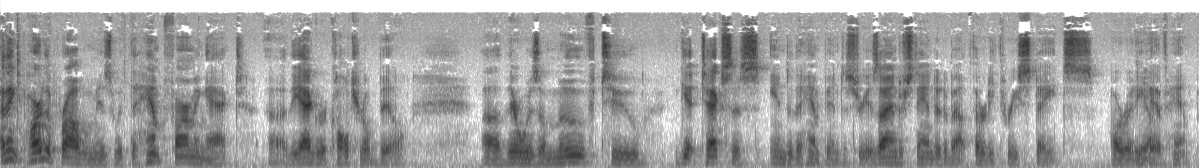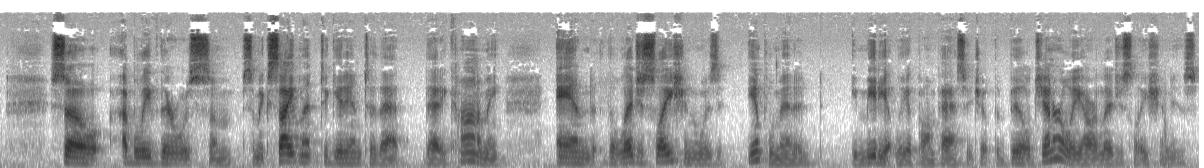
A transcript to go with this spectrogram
I think part of the problem is with the Hemp Farming Act, uh, the agricultural bill. Uh, there was a move to get Texas into the hemp industry. As I understand it, about 33 states already yeah. have hemp. So I believe there was some, some excitement to get into that, that economy, and the legislation was implemented immediately upon passage of the bill. Generally, our legislation is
